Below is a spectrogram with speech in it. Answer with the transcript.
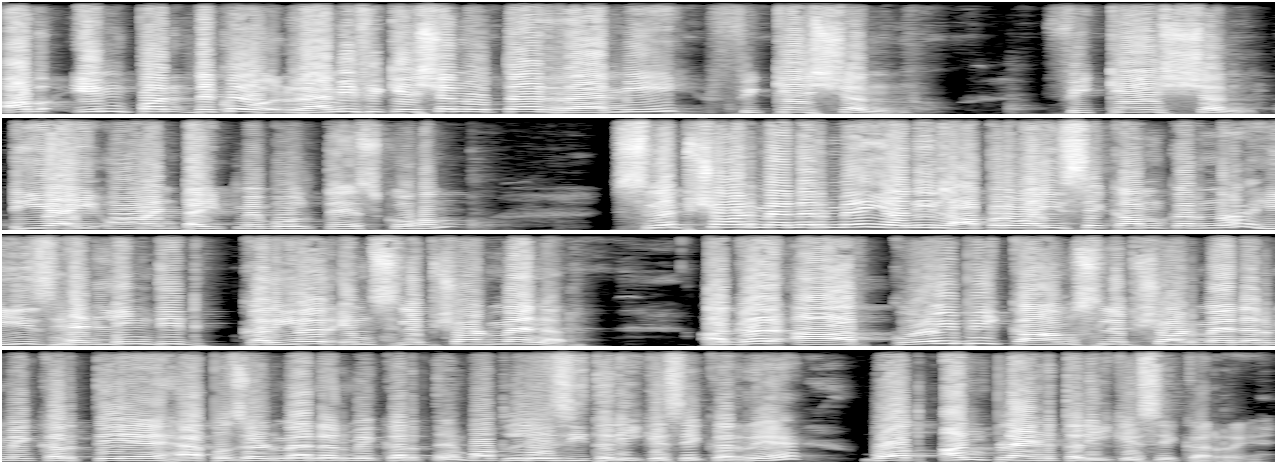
अब इम पर, देखो रेमिफिकेशन होता है ramification fication T I O N type में बोलते हैं इसको हम। स्लिप शॉर्ट मैनर में, यानी लापरवाही से काम करना he is handling the career in slipshod manner अगर आप कोई भी काम स्लिप शॉर्ट मैनर में करते हैं हैपजर्ड मैनर में करते हैं, बहुत लेजी तरीके से कर रहे हैं, बहुत अनप्लैंड तरीके से कर रहे हैं।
